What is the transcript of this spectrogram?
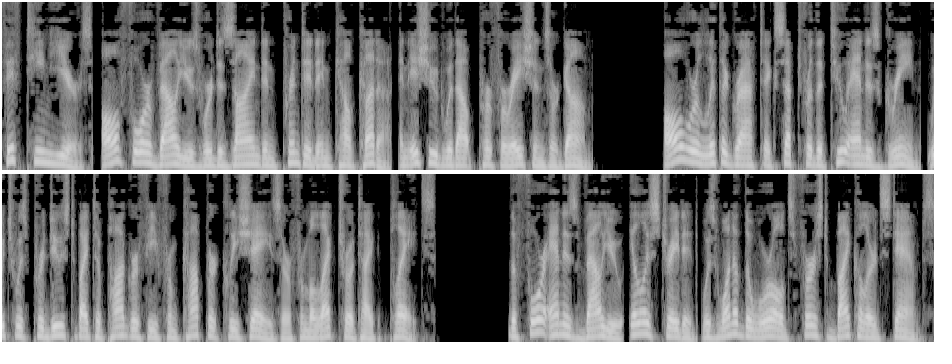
15 years, all four values were designed and printed in Calcutta, and issued without perforations or gum. All were lithographed except for the two annas green, which was produced by typography from copper clichés or from electrotype plates. The four annas value illustrated was one of the world's first bicolored stamps,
